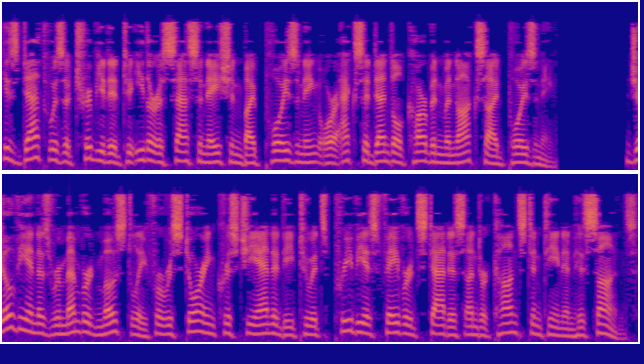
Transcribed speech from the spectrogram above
His death was attributed to either assassination by poisoning or accidental carbon monoxide poisoning. Jovian is remembered mostly for restoring Christianity to its previous favored status under Constantine and his sons.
